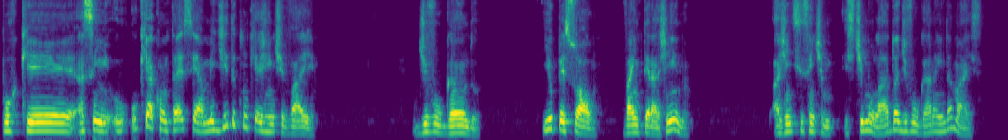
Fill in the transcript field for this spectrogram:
Porque, assim, o, o que acontece é, à medida com que a gente vai divulgando e o pessoal vai interagindo, a gente se sente estimulado a divulgar ainda mais.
